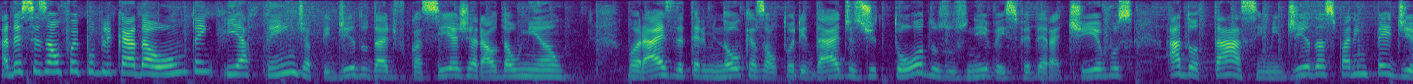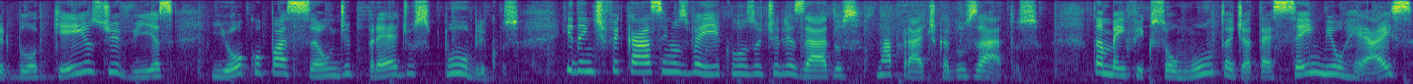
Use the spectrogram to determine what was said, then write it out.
A decisão foi publicada ontem e atende a pedido da Advocacia Geral da União. Moraes determinou que as autoridades de todos os níveis federativos adotassem medidas para impedir bloqueios de vias e ocupação de prédios públicos, identificassem os veículos utilizados na prática dos atos. Também fixou multa de até 100 mil reais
